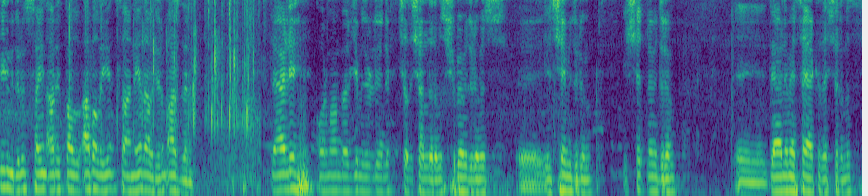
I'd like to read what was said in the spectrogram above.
İl Müdürü Sayın Arif Bal Abalı'yı sahneye davet ediyorum. Arz ederim. Değerli Orman Bölge Müdürlüğü çalışanlarımız, şube müdürümüz, e, ilçe müdürüm, işletme müdürüm, e, değerli mesai arkadaşlarımız,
